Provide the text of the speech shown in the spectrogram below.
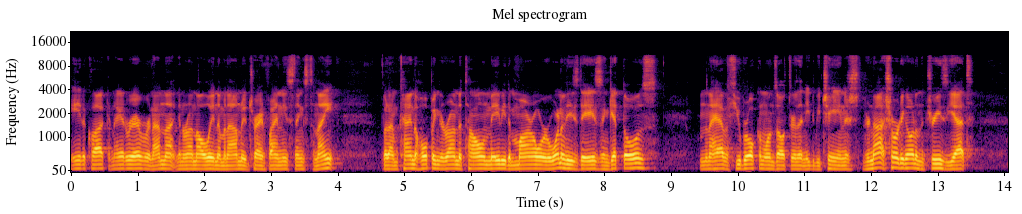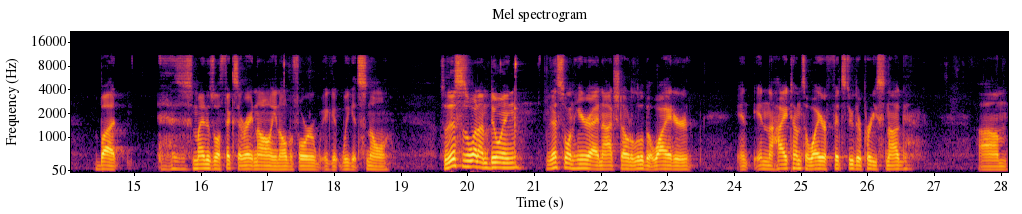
8 o'clock at night or whatever and I'm not going to run all the way to Menominee to try and find these things tonight but I'm kind of hoping to run to town maybe tomorrow or one of these days and get those and then I have a few broken ones out there that need to be changed they're not shorting out in the trees yet but eh, might as well fix it right now you know before we get, we get snow so this is what I'm doing. This one here I notched out a little bit wider. In, in the high tensile wire fits through there pretty snug. Um,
